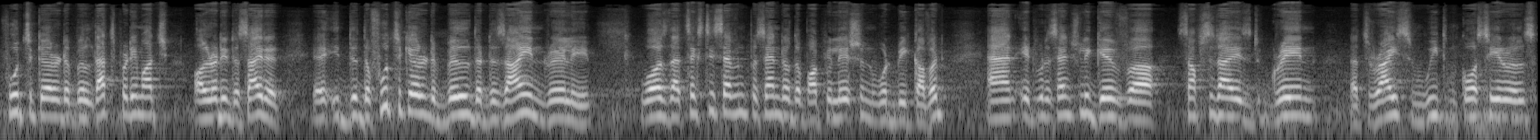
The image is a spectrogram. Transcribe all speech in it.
food security bill. That's pretty much already decided. Uh, it, the, food security bill, the design really was that 67% of the population would be covered and it would essentially give uh, subsidized grain, that's rice and wheat and coarse cereals,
